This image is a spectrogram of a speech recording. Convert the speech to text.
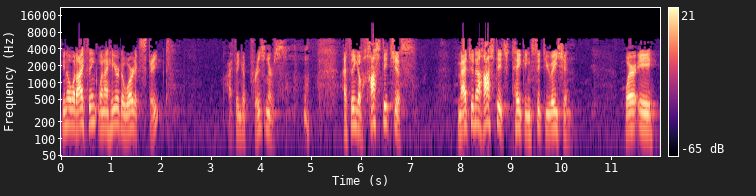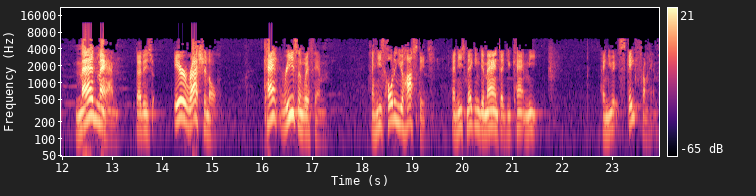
You know what I think when I hear the word escaped? I think of prisoners. I think of hostages. Imagine a hostage taking situation where a madman that is irrational can't reason with him and he's holding you hostage and he's making demands that you can't meet and you escape from him.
